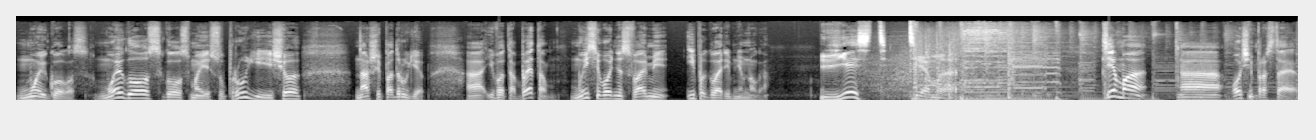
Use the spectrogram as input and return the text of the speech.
мой голос. Мой голос, голос моей супруги и еще нашей подруги. А, и вот об этом мы сегодня с вами и поговорим немного. Есть тема. Тема э, очень простая.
